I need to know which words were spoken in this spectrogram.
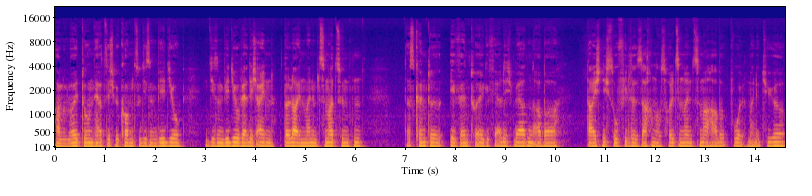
Hallo Leute und herzlich willkommen zu diesem Video. In diesem Video werde ich einen Böller in meinem Zimmer zünden. Das könnte eventuell gefährlich werden, aber da ich nicht so viele Sachen aus Holz in meinem Zimmer habe, obwohl meine Tür,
